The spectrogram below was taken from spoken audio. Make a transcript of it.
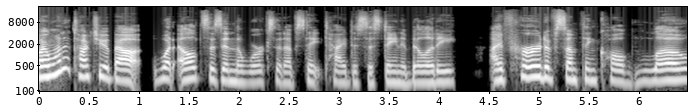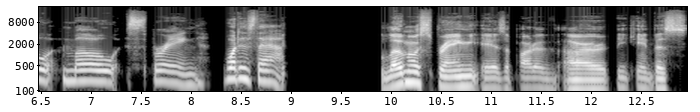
Well, I want to talk to you about what else is in the works at Upstate tied to sustainability. I've heard of something called Low Mow Spring. What is that? Low Mow Spring is a part of our Bee Campus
